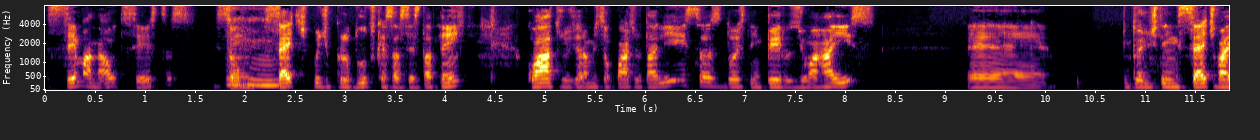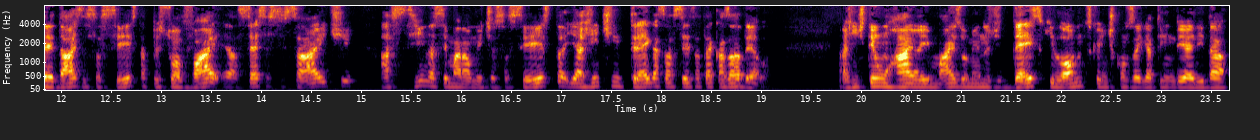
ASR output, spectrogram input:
semanal de cestas. São uhum. sete tipos de produtos que essa cesta tem. Quatro, geralmente são quatro hortaliças, dois temperos e uma raiz. É... Então a gente tem sete variedades dessa cesta. A pessoa vai, acessa esse site, assina semanalmente essa cesta e a gente entrega essa cesta até a casa dela. A gente tem um raio aí mais ou menos de 10 quilômetros que a gente consegue atender ali da,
